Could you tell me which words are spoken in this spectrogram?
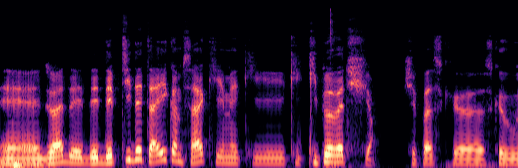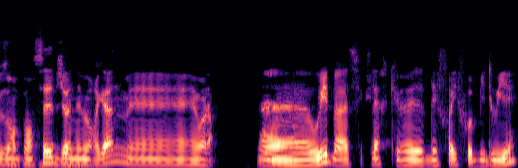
et des, des, des, petits détails comme ça qui, mais qui, qui, qui, peuvent être chiants. Je sais pas ce que, ce que vous en pensez, John et Morgan, mais voilà. Euh, oui, bah c'est clair que des fois il faut bidouiller.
